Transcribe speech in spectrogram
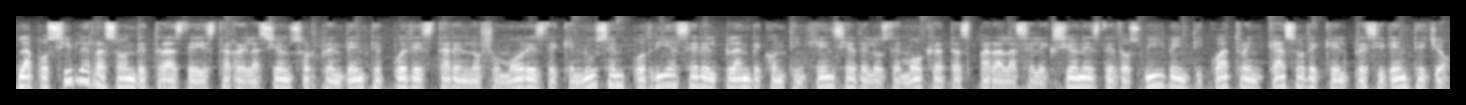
La posible razón detrás de esta relación sorprendente puede estar en los rumores de que Newsom podría ser el plan de contingencia de los demócratas para las elecciones de 2024 en caso de que el presidente Joe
